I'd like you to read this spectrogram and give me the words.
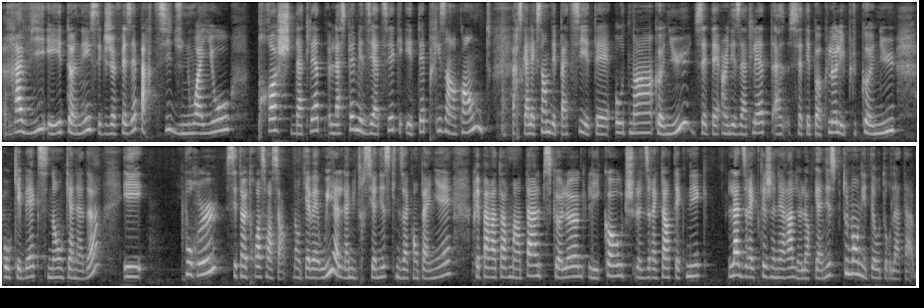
ravie et étonnée, c'est que je faisais partie du noyau proche d'athlètes, l'aspect médiatique était pris en compte parce qu'Alexandre Despatie était hautement connu. C'était un des athlètes à cette époque-là les plus connus au Québec, sinon au Canada. Et pour eux, c'est un 360. Donc, il y avait, oui, la nutritionniste qui nous accompagnait, préparateur mental, psychologue, les coachs, le directeur technique, la directrice générale de l'organisme, tout le monde était autour de la table.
